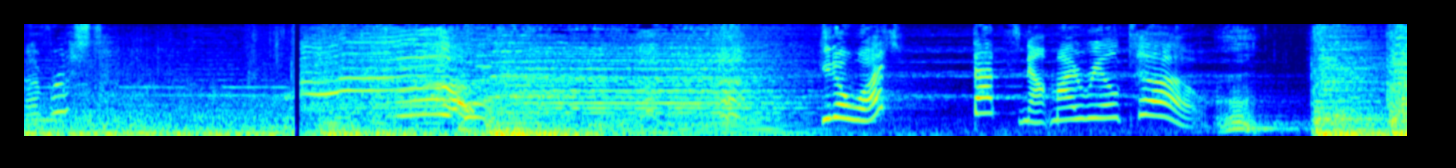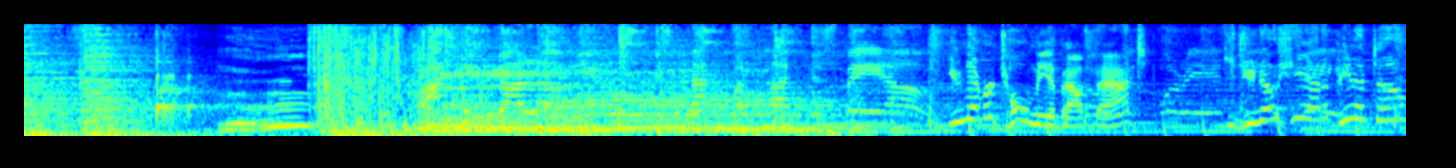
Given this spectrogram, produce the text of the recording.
Everest? Know what? That's not my real toe. You never told me about that. Did you know she had a peanut toe?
